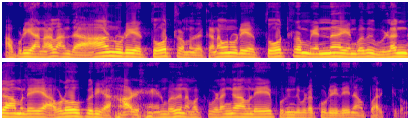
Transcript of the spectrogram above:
அப்படியானால் அந்த ஆணுடைய தோற்றம் அந்த கணவனுடைய தோற்றம் என்ன என்பது விளங்காமலேயே அவ்வளோ பெரிய ஆள் என்பது நமக்கு விளங்காமலேயே புரிந்துவிடக்கூடியதை நாம் பார்க்கிறோம்.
